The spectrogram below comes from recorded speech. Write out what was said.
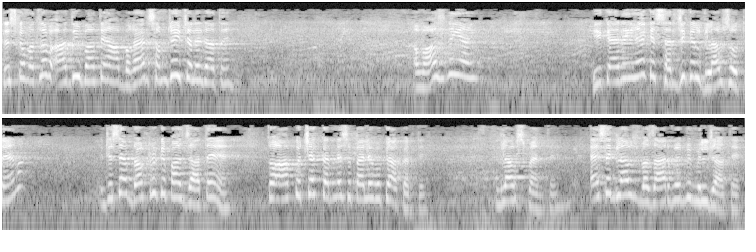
تو اس کا مطلب آدھی باتیں آپ بغیر سمجھے ہی چلے جاتے ہیں۔ آواز نہیں آئی۔ یہ کہہ رہی ہے کہ سرجیکل گلوز ہوتے ہیں نا۔ جسے آپ ڈاکٹر کے پاس جاتے ہیں تو آپ کو چیک کرنے سے پہلے وہ کیا کرتے گلوز پہنتے ہیں۔ ایسے گلوز بازار میں بھی مل جاتے ہیں۔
